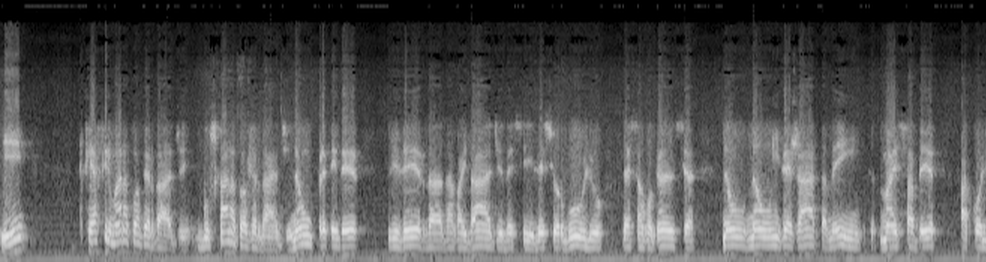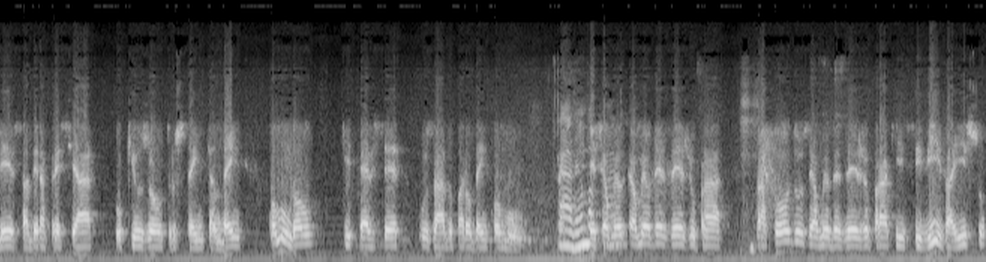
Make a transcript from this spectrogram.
E reafirmar a tua verdade, buscar a tua verdade, não pretender viver da, da vaidade, desse, desse orgulho, dessa arrogância, não, não invejar também, mas saber acolher, saber apreciar o que os outros têm também, como um dom que deve ser usado para o bem comum. Caramba, Esse é o, meu, é o meu desejo para todos, é o meu desejo para que se viva isso,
